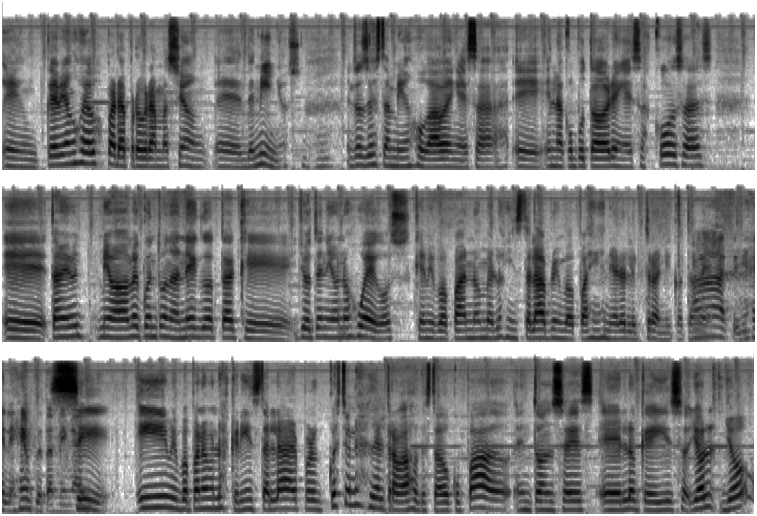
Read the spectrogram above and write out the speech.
en que habían juegos para programación de niños. Entonces también jugaba en esas, eh, en la computadora en esas cosas. Eh, también mi mamá me cuenta una anécdota que yo tenía unos juegos que mi papá no me los instalaba, pero mi papá es ingeniero electrónico también. Ah, tenías el ejemplo también ahí. Sí, y mi papá no me los quería instalar por cuestiones del trabajo que estaba ocupado. Entonces, él lo que hizo, yo, yo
